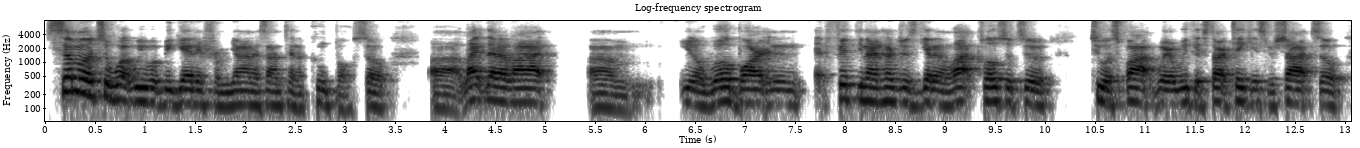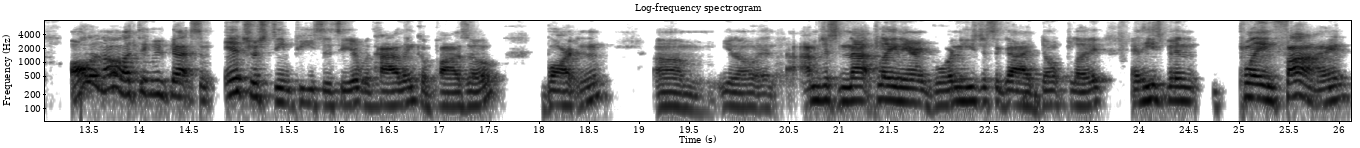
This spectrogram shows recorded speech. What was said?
similar to what we would be getting from Giannis Antetokounmpo. So, uh, like that a lot. Um, you know, Will Barton at 5,900 is getting a lot closer to to a spot where we could start taking some shots. So, all in all, I think we've got some interesting pieces here with Hyland, Campazzo, Barton. Um, you know, and I'm just not playing Aaron Gordon. He's just a guy I don't play, and he's been playing fine.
